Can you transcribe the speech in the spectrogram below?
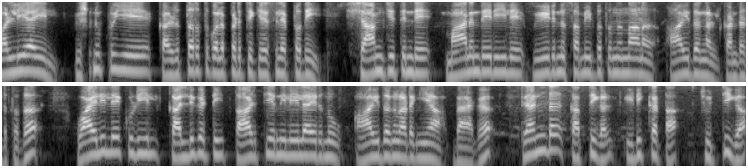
വള്ളിയായിൽ വിഷ്ണുപ്രിയയെ കഴുത്തറുത്ത് കൊലപ്പെടുത്തിയ കേസിലെ പ്രതി ശ്യാംജിത്തിന്റെ മാനന്തേരിയിലെ വീടിന് സമീപത്തു നിന്നാണ് ആയുധങ്ങൾ കണ്ടെടുത്തത്. വയലിലെ കുഴിയിൽ കല്ലുകെട്ടി താഴ്ത്തിയ നിലയിലായിരുന്നു ആയുധങ്ങളടങ്ങിയ ബാഗ്. രണ്ട് കത്തികൾ ഇടിക്കട്ട ചുറ്റിക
